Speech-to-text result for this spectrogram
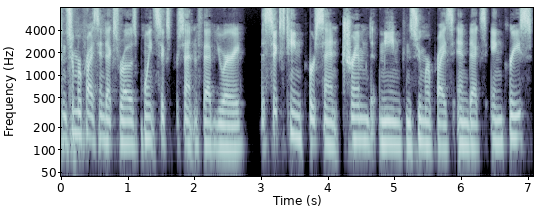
consumer price index rose 0.6% in February. The 16% trimmed mean consumer price index increase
